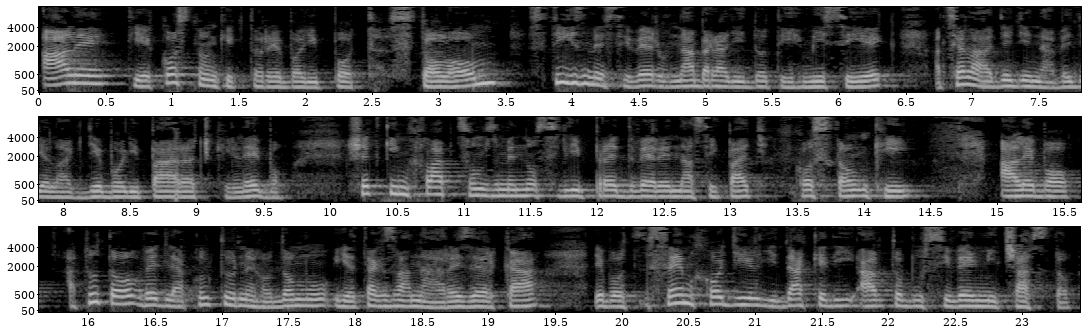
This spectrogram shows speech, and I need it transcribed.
Ale tie kostonky, ktoré boli pod stolom, z tých sme si veru nabrali do tých misiek a celá dedina vedela, kde boli páračky, lebo všetkým chlapcom sme nosili pred dvere nasypať kostonky, alebo a tuto vedľa kultúrneho domu je tzv. rezerka, lebo sem chodili dakedy autobusy veľmi často.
